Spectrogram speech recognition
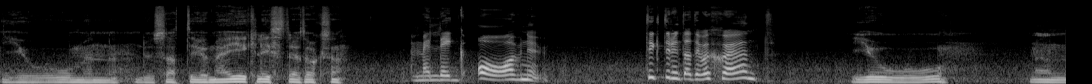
Jo, men du satte ju mig i klistret också. Men lägg av nu! Tyckte du inte att det var skönt? Jo, men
